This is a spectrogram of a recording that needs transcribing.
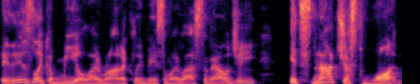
it is like a meal ironically based on my last analogy. It's not just one.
